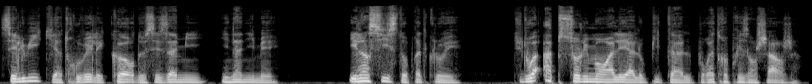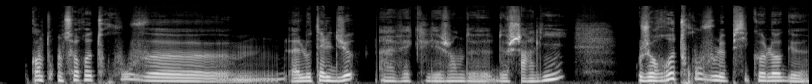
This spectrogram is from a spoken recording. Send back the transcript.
C'est lui qui a trouvé les corps de ses amis inanimés. Il insiste auprès de Chloé. Tu dois absolument aller à l'hôpital pour être prise en charge. Quand on se retrouve euh, à l'Hôtel Dieu avec les gens de, Charlie, je retrouve le psychologue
